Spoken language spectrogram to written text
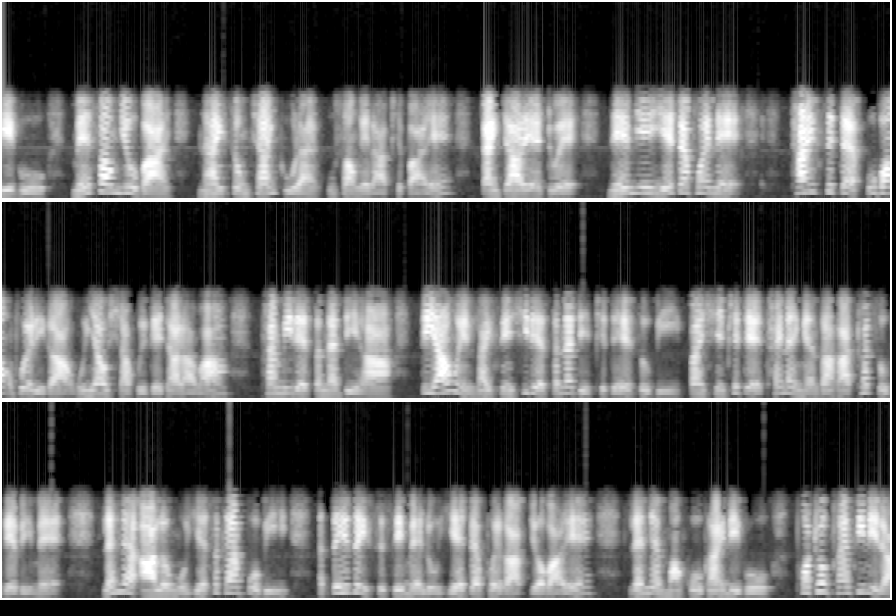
ရေးကို မဲဆောက်မြို့ပိုင် နိုင်စုန်ချိုင် ကိုယ်တိုင် ဦးဆောင်ခဲ့တာ ဖြစ်ပါတယ်။တိုင်ကြားတဲ့အတွက် နယ်မြေရဲတပ်ဖွဲ့နဲ့ ထိုင်းစစ်တပ် ပူးပေါင်းအဖွဲ့တွေက ဝင်ရောက်ရှာဖွေခဲ့ကြတာပါ။ ဖမ်းမိတဲ့သေနတ်တွေဟာ တရားဝင်လိုင်စင်ရှိတဲ့ သေနတ်တွေဖြစ်တယ်လို့ ပိုင်ရှင်ဖြစ်တဲ့ ထိုင်းနိုင်ငံသားက ထွက်ဆိုခဲ့ပေမဲ့လက်နက်အားလုံးကို ရဲစခန်းပို့ပြီး အသေးစိတ်စစ်ဆေးမယ်လို့ ရဲတပ်ဖွဲ့က ပြောပါတယ်။လက်နက်မှောင်ခိုဂိုဏ်းတွေကို ဖော်ထုတ်ဖမ်းဆီးနေတာ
